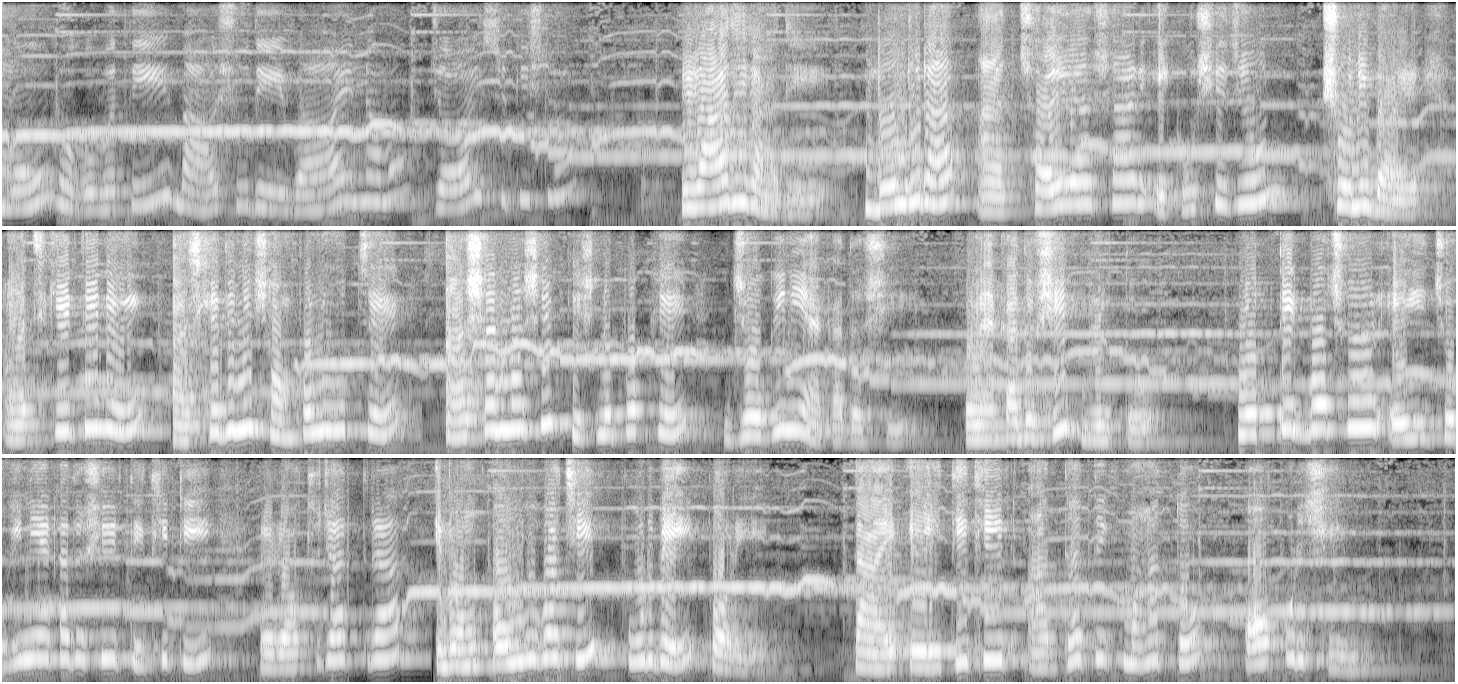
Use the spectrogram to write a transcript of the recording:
নমো ভগবতে বাসুদেবায় নমো। জয় শ্রীকৃষ্ণ। রাধে রাধে। বন্ধুরা, আজ ছয় আষাঢ় একুশে জুন, শনিবার। আজকের দিনে আজকের দিনে সম্পন্ন হচ্ছে আষাঢ় মাসের কৃষ্ণপক্ষে যোগিনী একাদশী ও একাদশীর ব্রত। প্রত্যেক বছর এই যোগিনী একাদশীর তিথিটি রথযাত্রা এবং অম্বুবাচীর পূর্বেই পড়ে। তাই এই তিথির আধ্যাত্মিক মাহাত্ম অপরিসীম।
